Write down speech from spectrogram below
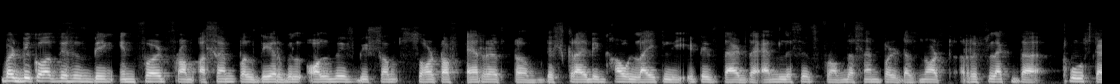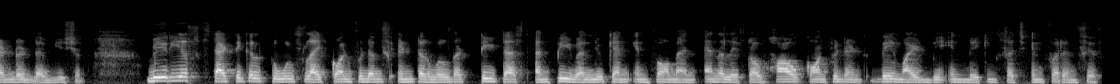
but because this is being inferred from a sample there will always be some sort of error term describing how likely it is that the analysis from the sample does not reflect the true standard deviation. Various statistical tools like confidence interval, the t-test and p-value can inform an analyst of how confident they might be in making such inferences.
